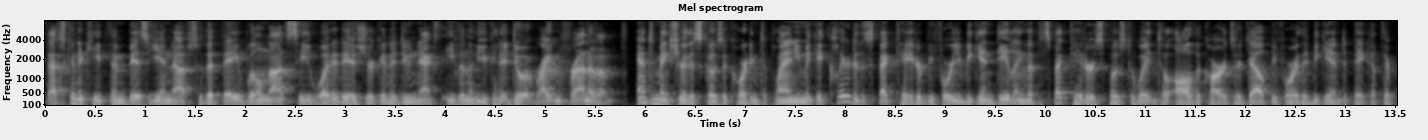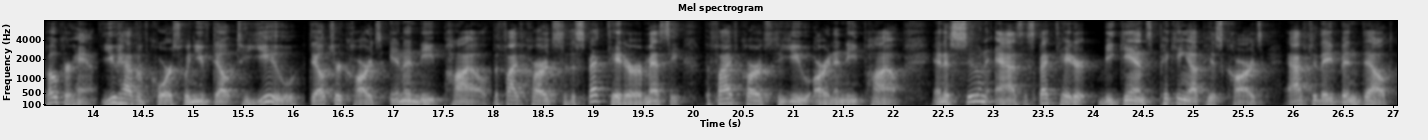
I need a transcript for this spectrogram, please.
that's going to keep them busy enough so that they will not see what it is you're going to do next, even though you're going to do it right in front of them. And to make sure this goes according to plan, you make it clear to the spectator before you begin dealing that the spectator is supposed to wait until all the cards are dealt before they begin to pick up their poker hand. You have, of course, when you've dealt to you, dealt your cards in a neat pile. The five cards to the spectator are messy. The five cards to you are in a neat pile. And as soon as the spectator begins picking up his cards, after they've been dealt.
